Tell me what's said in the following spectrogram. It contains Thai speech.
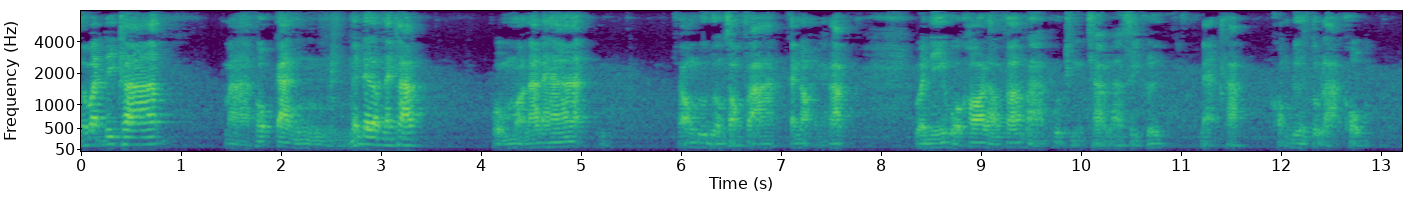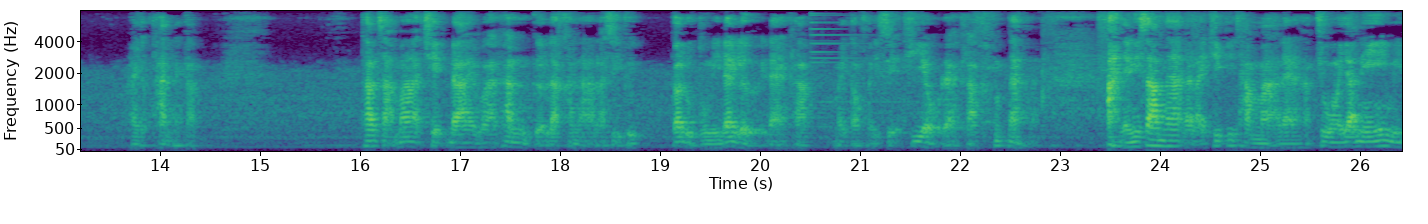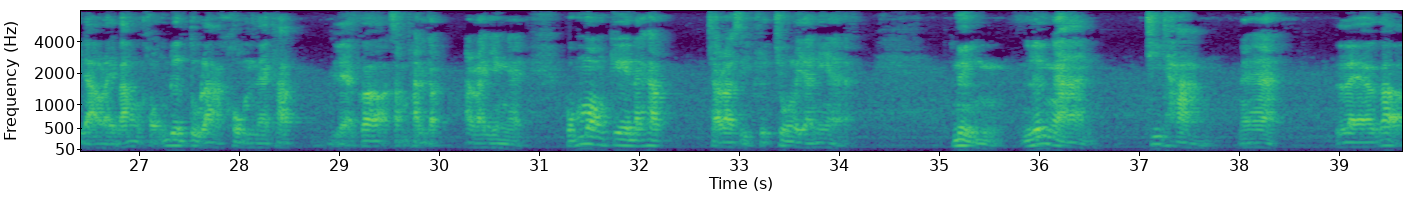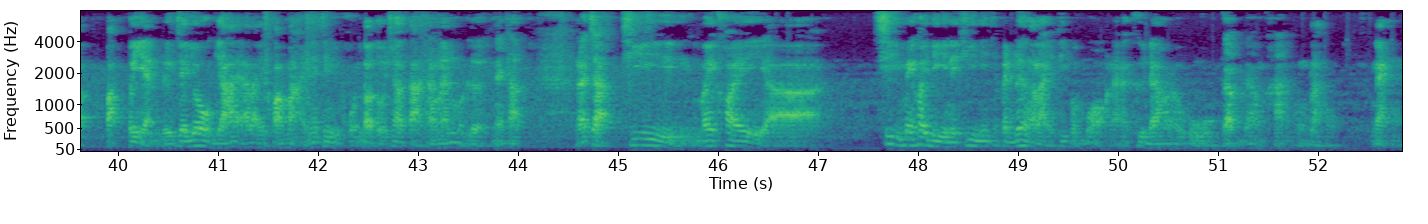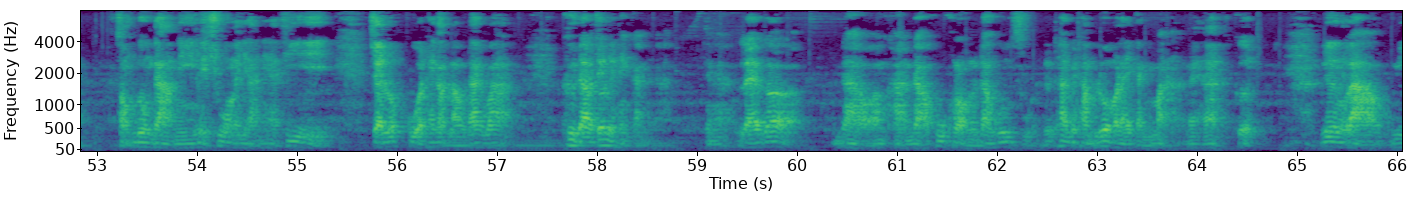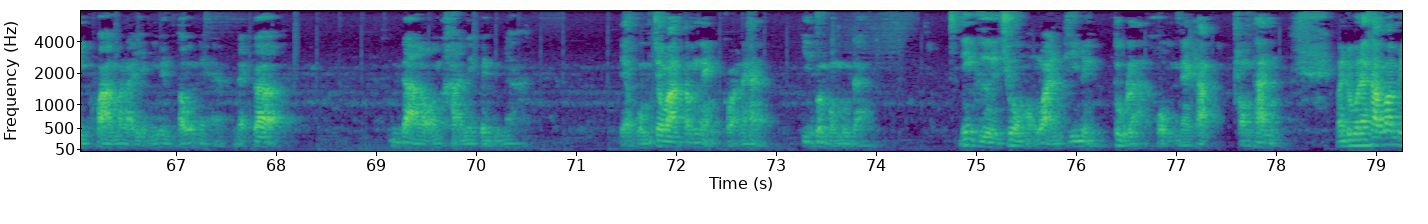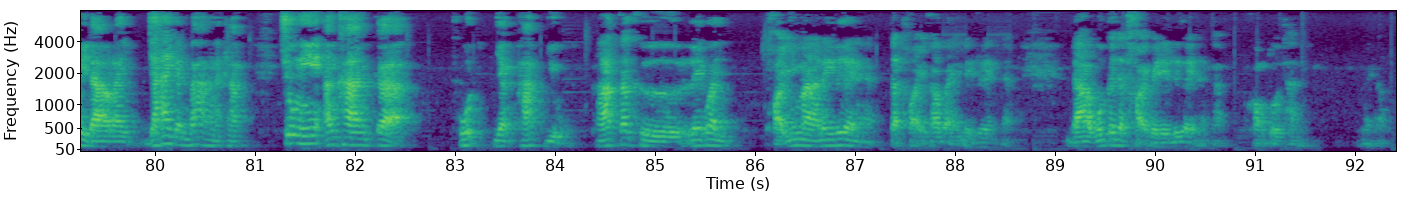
สวัสดีครับ มาพบกันเหมือนเดิมนะครับ ผมหมอนัทนะฮะช่องดูดวงสองฟ้ากันหน่อยนะครับ วันนี้หัวข้อเราก็มาพูดถึงชาวราศีพฤษภนะครับ ของเดือนตุลาคมให้กับท่านนะครับ ท่านสามารถเช็คได้ว่าท่านเกิดลัคนาราศีพฤษภก็ดูตรงนี้ได้เลยนะครับ ไม่ต้องไปเสียเที่ยวนะครับนะอะอย่างนี้ทราบนะหลายๆคลิปที่ทำมาแล้วนะครับ ช่วงระยะนี้มีดาวอะไรบ้างของเดือนตุลาคมนะครับ แล้วก็สัมพันธ์กับอะไรยังไง ผมมองเกณฑ์นะครับ ชาวราศีพฤษช่วงระยะเนี้ยหนึ่งเรื่องงานที่ทางนะฮะแล้วก็ปรับเปลี่ยนหรือจะโยกย้ายอะไรความหมายเนี่ยจะมีผลต่อตัวชะตาทางนั้นหมดเลยนะครับ และจากที่ไม่ค่อยอที่ไม่ค่อยดีในที่นี้จะเป็นเรื่องอะไรที่ผมบอกนะคือดาวราหูกับดาวคารของเรานะสองดวงดาวนี้ในช่วงระยะเนี้ยที่จะรบกวนให้กับเราได้ว่า คือดาวเจ้าเรือนแห่งการงาน ช่ไหมฮะแล้วก็ดาวอังคารดาวคู่ครองหรือดาวหุ้นส่วนหรือท่านไปทำร่วมอะไรกันมานะฮะเกิดเรื่องราวมีความอะไรอย่างนี้เป็นต้นเนี่ยฮะแล้วก็ดาวอังคารนี่เป็นวินาเดี๋ยวผมจะวางตำแหน่งก่อนนะฮะอินบนของดวงดาวนี่คือช่วงของวันที่หนึ่งตุลาคมนะครับ ของท่าน มาดูนะครับว่ามีดาวอะไรย้ายกันบ้างนะครับ ช่วงนี้อังคารกับพุธยังพักอยู่พักก็คือเรียกว่าถอยมาเรื่อยๆนะครับจะถอยเข้าไปเรื่อยๆนะ ดาวพุธก็จะถอยไปเรื่อยๆนะครับของตัวท่านนะครับ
